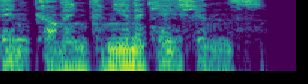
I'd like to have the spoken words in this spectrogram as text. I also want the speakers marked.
Speaker 1: Incoming communications.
